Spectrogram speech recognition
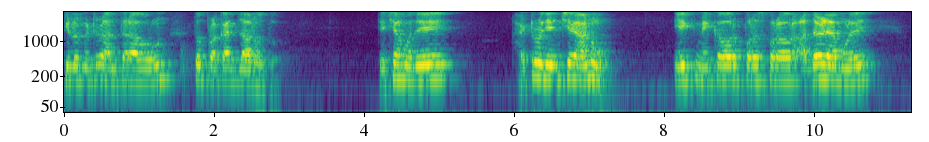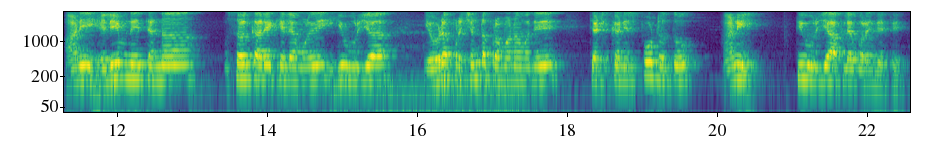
किलोमीटर अंतरावरून तो प्रकाश जाणवतो. त्याच्यामध्ये हायड्रोजनचे अणू एकमेकावर परस्परावर आदळल्यामुळे आणि हेलियमने त्यांना सहकार्य केल्यामुळे ही ऊर्जा एवढ्या प्रचंड प्रमाणामध्ये त्या ठिकाणी स्फोट होतो आणि ती ऊर्जा आपल्यापर्यंत येते.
